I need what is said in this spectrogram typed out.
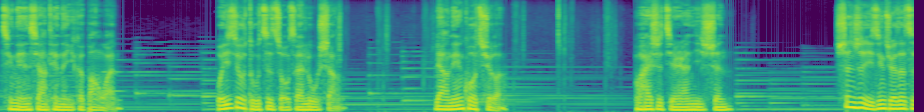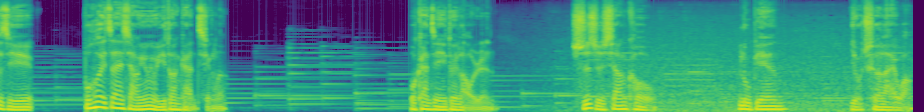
今年夏天的一个傍晚，我依旧独自走在路上。两年过去了，我还是孑然一身，甚至已经觉得自己不会再想拥有一段感情了。我看见一对老人，十指相扣。路边有车来往，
